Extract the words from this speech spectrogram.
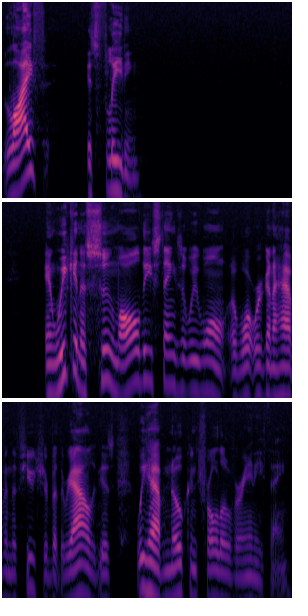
life is fleeting. And we can assume all these things that we want of what we're going to have in the future, but the reality is we have no control over anything.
